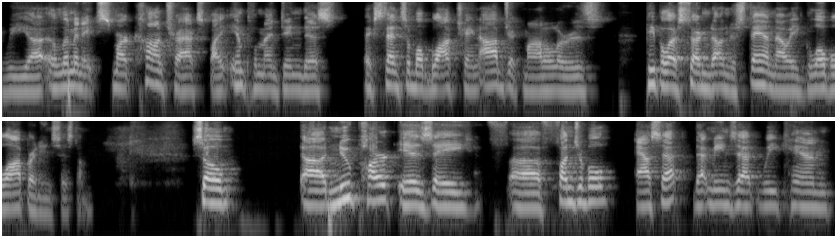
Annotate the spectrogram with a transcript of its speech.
We uh, eliminate smart contracts by implementing this extensible blockchain object model, or as people are starting to understand now, a global operating system. So, uh, new part is a uh, fungible asset. That means that we can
